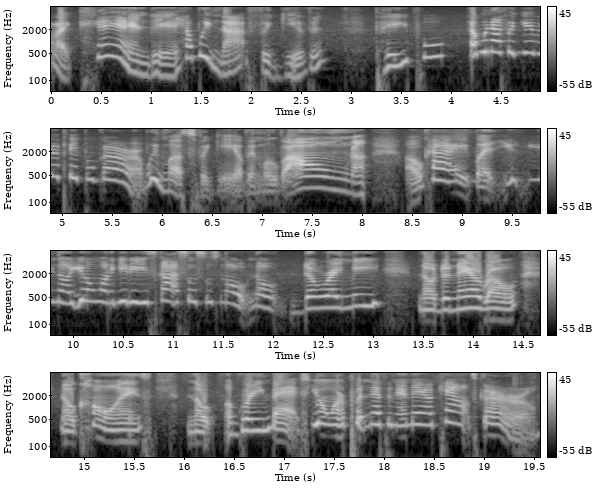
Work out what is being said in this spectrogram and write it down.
I'm like, Kandi, have we not forgiven people? Have we not forgiving people, girl? We must forgive and move on. Okay? But you you know, you don't want to get these Scott sisters no no do re me, no dinero, no coins, no uh, greenbacks. You don't want to put nothing in their accounts, girl.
